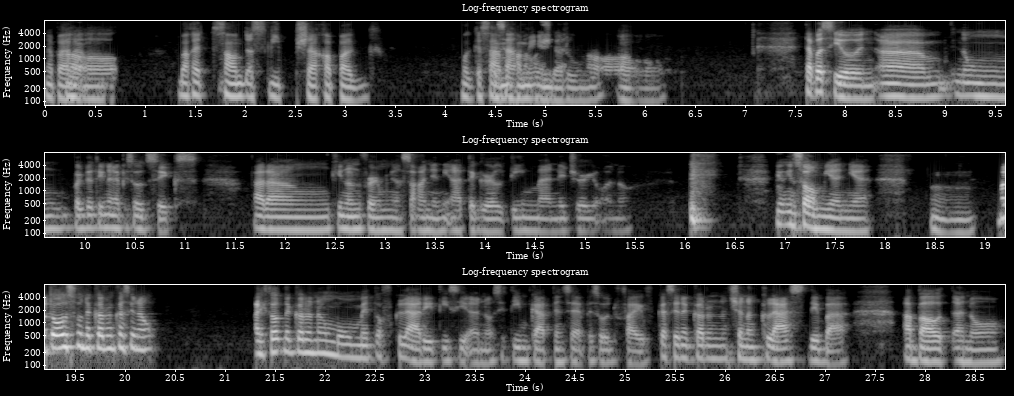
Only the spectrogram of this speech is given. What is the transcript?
Na parang, Oo. bakit sound asleep siya kapag magkasama Kasama kami in the room. Oo. Oo. Tapos yun, um, nung pagdating ng episode 6, parang kinonfirm nga sa kanya ni ate girl team manager yung ano, yung insomnia niya. Mm-mm. But also, nagkaroon kasi ng, I thought nagkaroon ng moment of clarity si ano si Team Captain sa episode 5 kasi nagkaroon na siya ng class, 'di ba? About ano,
